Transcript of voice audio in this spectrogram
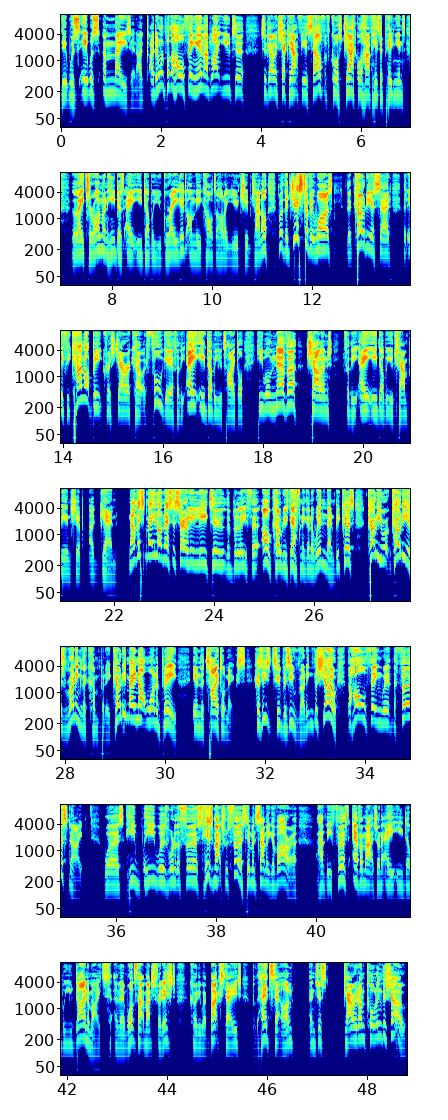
It was it was amazing. I, I don't want to put the whole thing in. I'd like you to to go and check it out for yourself. Of course, Jack will have his opinions later on when he does AEW graded on the Cultaholic YouTube channel. But the gist of it was that Cody has said that if he cannot beat Chris Jericho at full gear for the AEW title, he will never challenge for the AEW championship again. Now, this may not necessarily lead to the belief that oh, Cody's definitely going to win then, because Cody Cody is running the company. Cody may not want to be in the title mix because he's too busy running the show. The whole thing with the first night was he he was one of the first. His match was first. Him and Sammy Guevara had the first ever match on AEW Dynamite, and then once that match finished, Cody went backstage, put the headset on, and just carried on calling the show.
